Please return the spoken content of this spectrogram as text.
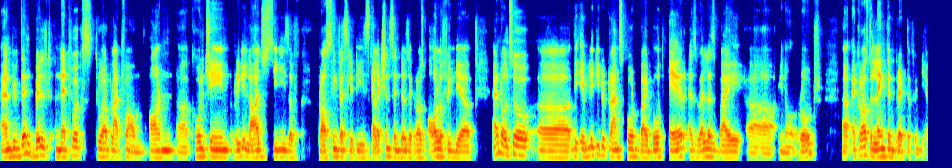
And we've then built networks through our platform on uh, cold chain, really large series of processing facilities, collection centers across all of India, and also uh, the ability to transport by both air as well as by uh, you know road uh, across the length and breadth of India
